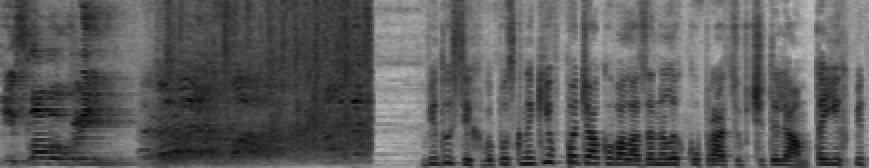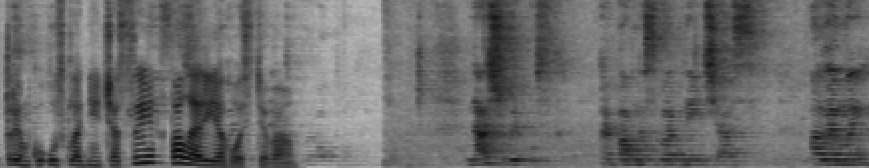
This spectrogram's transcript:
і слава Україні! Від усіх випускників подякувала за нелегку працю вчителям та їх підтримку у складні часи Валерія Гостєва. Наш випуск припав на складний час, але ми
